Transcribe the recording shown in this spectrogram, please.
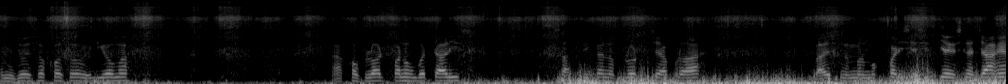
તમે જોઈ શકો છો વિડીયોમાં. આખો પ્લોટ પણ હું બતાડીશ. સાત પ્લોટ છે આપણો આ. બાવીસ નંબર મગફળી છે, સિત્યાવીસના ચાહે.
